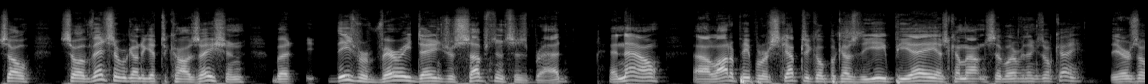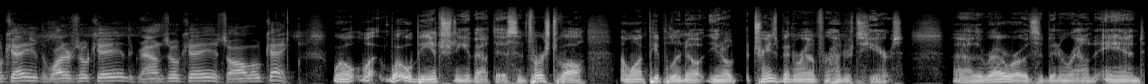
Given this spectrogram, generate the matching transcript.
So, so eventually we're going to get to causation, but these were very dangerous substances, Brad. And now a lot of people are skeptical because the EPA has come out and said, well, everything's okay the air's okay, the water's okay, the ground's okay, it's all okay. Well, what, what will be interesting about this, and first of all, I want people to know, you know, trains been around for hundreds of years. Uh, the railroads have been around, and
